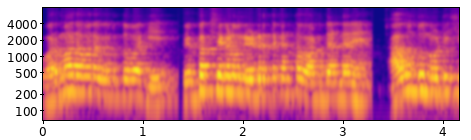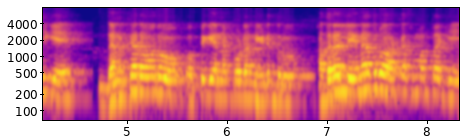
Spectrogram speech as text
ವರ್ಮಾರವರ ವಿರುದ್ಧವಾಗಿ ವಿಪಕ್ಷಗಳು ನೀಡಿರತಕ್ಕಂತ ವಾಗ್ದಂಡನೆ ಆ ಒಂದು ನೋಟಿಸಿಗೆ ಧನ್ಕರ್ ಅವರು ಒಪ್ಪಿಗೆಯನ್ನು ಕೂಡ ನೀಡಿದ್ರು. ಅದರಲ್ಲಿ ಏನಾದರೂ ಅಕಸ್ಮಾತ್ತಾಗಿ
